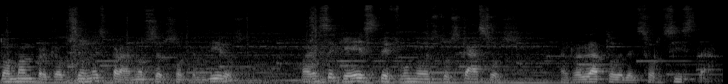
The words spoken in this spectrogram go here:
toman precauciones para no ser sorprendidos. Parece que este fue uno de estos casos, el relato del exorcista.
